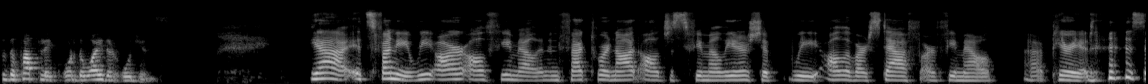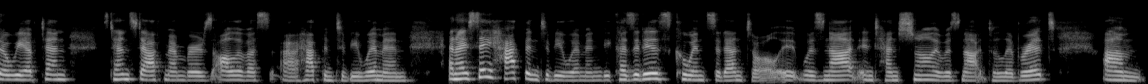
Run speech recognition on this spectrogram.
to the public or the wider audience? Yeah, it's funny. We are all female. And in fact, we're not all just female leadership. We, all of our staff are female, uh, period. so we have 10, 10 staff members. All of us uh, happen to be women. And I say happen to be women because it is coincidental. It was not intentional, it was not deliberate. Um,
